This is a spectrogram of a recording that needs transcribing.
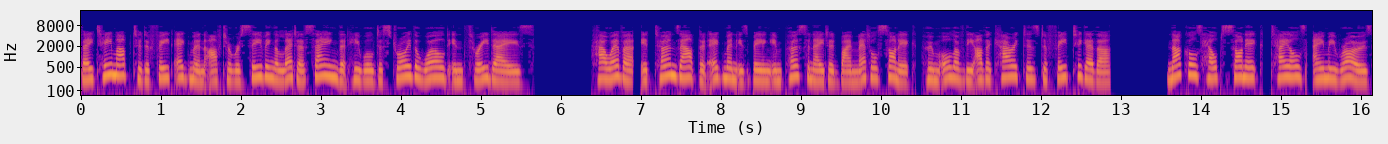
They team up to defeat Eggman after receiving a letter saying that he will destroy the world in three days. However, it turns out that Eggman is being impersonated by Metal Sonic, whom all of the other characters defeat together. Knuckles helps Sonic, Tails, Amy Rose,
